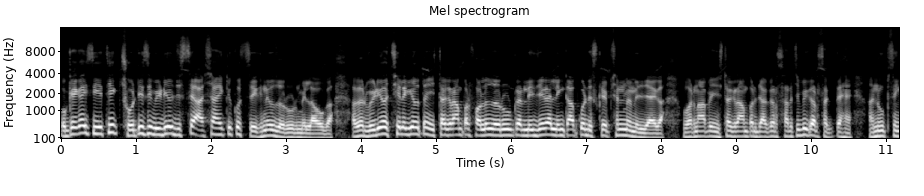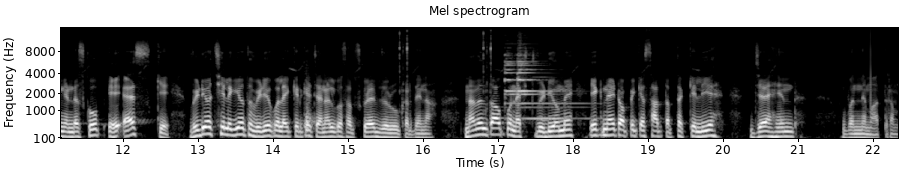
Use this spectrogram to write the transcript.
ओके गाइस ये थी एक छोटी सी वीडियो जिससे आशा है कि कुछ सीखने को ज़रूर मिला होगा। अगर वीडियो अच्छी लगी हो तो इंस्टाग्राम पर फॉलो ज़रूर कर लीजिएगा लिंक आपको डिस्क्रिप्शन में मिल जाएगा। वरना आप इंस्टाग्राम पर जाकर सर्च भी कर सकते हैं Anoop Singh underscore A S के वीडियो अच्छी लगी हो तो वीडियो को लाइक करके चैनल को सब्सक्राइब ज़रूर कर देना। मैं मिलता हूँ आपको नेक्स्ट वीडियो में एक नए टॉपिक के साथ, तब तक के लिए जय हिंद। винним атером.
